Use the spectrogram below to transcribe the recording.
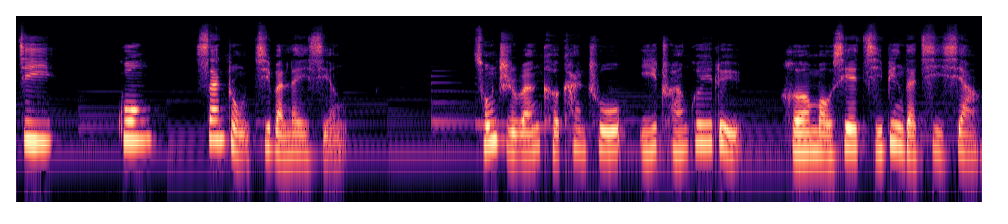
鸡、弓三种基本类型。从指纹可看出遗传规律和某些疾病的迹象，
